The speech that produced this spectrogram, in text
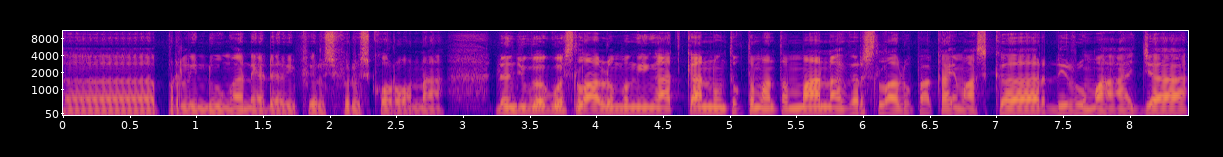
uh, perlindungan ya dari virus-virus corona. Dan juga gue selalu mengingatkan untuk teman-teman agar selalu pakai masker di rumah aja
